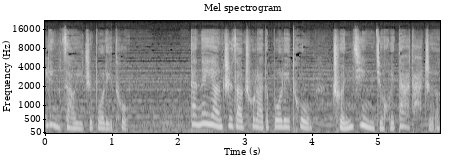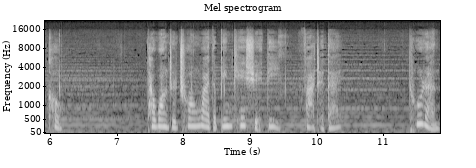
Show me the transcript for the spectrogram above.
另造一只玻璃兔。但那样制造出来的玻璃兔纯净就会大打折扣。他望着窗外的冰天雪地，发着呆。突然，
